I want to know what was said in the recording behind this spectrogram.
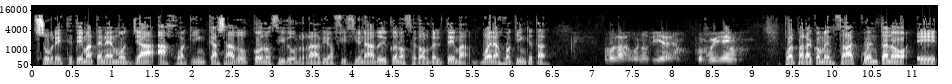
sobre este tema tenemos ya a Joaquín Casado, conocido radioaficionado y conocedor del tema. Buenas Joaquín, ¿qué tal? Hola, buenos días. Pues muy bien. Pues para comenzar, cuéntanos, eh,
